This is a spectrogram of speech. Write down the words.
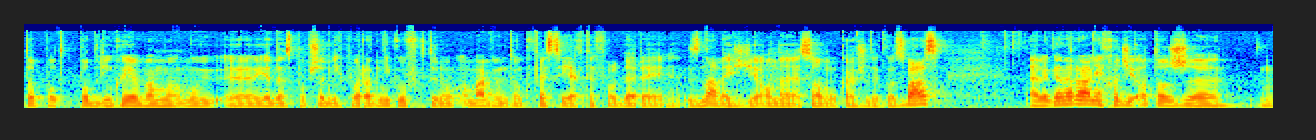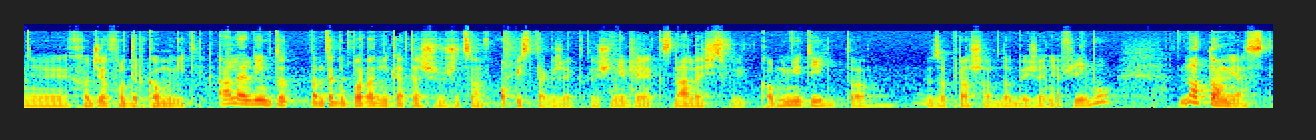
to pod, podlinkuję Wam mój e, jeden z poprzednich poradników, w którym omawiam tą kwestię, jak te foldery znaleźć, gdzie one są u każdego z Was. Ale generalnie chodzi o to, że e, chodzi o folder community. Ale link do tamtego poradnika też wrzucam w opis, także jak ktoś nie wie, jak znaleźć swój community, to zapraszam do obejrzenia filmu. Natomiast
